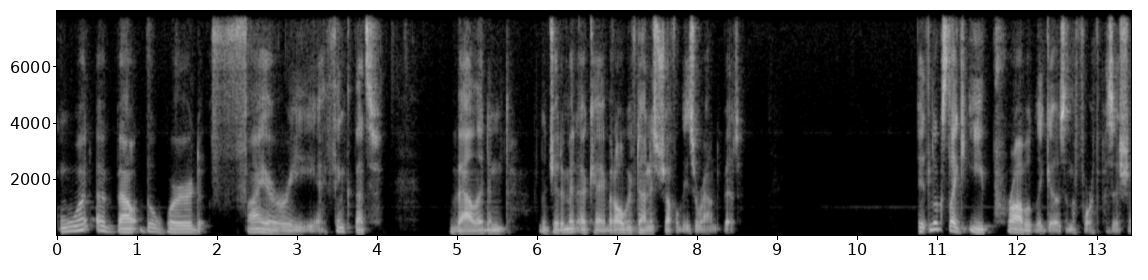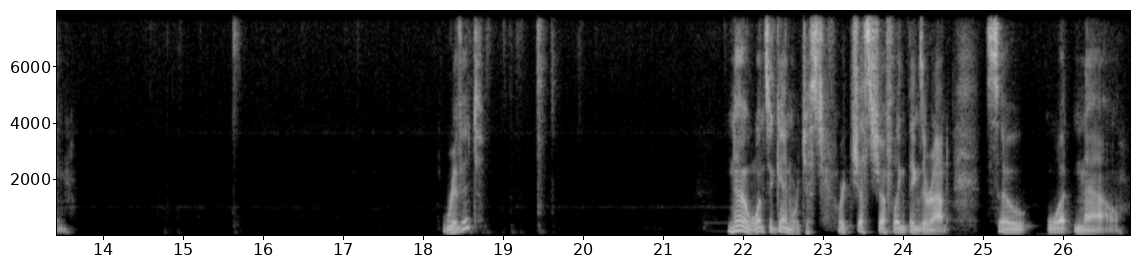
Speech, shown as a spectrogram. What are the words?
What about the word fiery? I think that's valid and legitimate. Okay, but all we've done is shuffle these around a bit. It looks like E probably goes in the fourth position. Rivet? No, once again, we're just we're just shuffling things around. So what now?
